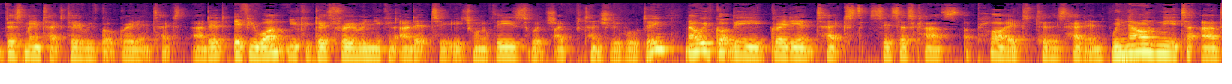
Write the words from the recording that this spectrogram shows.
this main text here, we've got gradient text added. If you want, you could go through and you can add it to each one of these, which I potentially will do. Now we've got the gradient text CSS class applied to this heading. We now need to add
